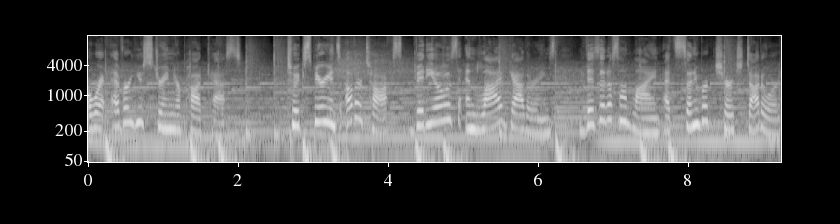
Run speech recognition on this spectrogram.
or wherever you stream your podcasts. To experience other talks, videos, and live gatherings, visit us online at sunnybrookchurch.org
